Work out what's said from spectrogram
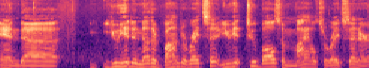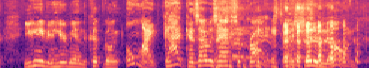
and uh, you hit another bomb to right center. You hit two balls a mile to right center. You can even hear me on the clip going, "Oh my god!" Because I was half surprised. I should have known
